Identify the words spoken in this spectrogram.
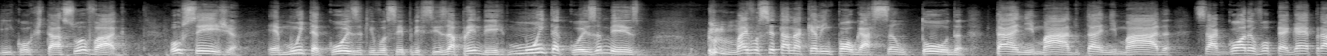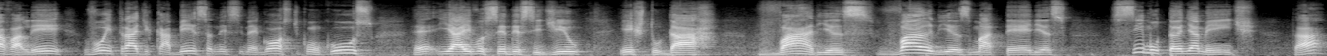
e conquistar a sua vaga. Ou seja, é muita coisa que você precisa aprender, muita coisa mesmo. Mas você está naquela empolgação toda, está animado, está animada. Se agora eu vou pegar é para valer, vou entrar de cabeça nesse negócio de concurso. É, e aí você decidiu estudar várias, várias matérias simultaneamente, tá?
